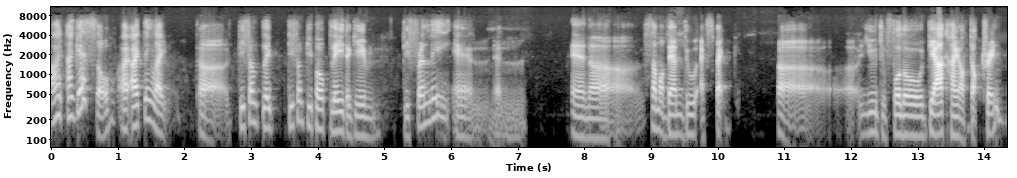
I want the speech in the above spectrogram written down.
I, I guess so. I, I think like uh different play different people play the game differently and and and uh some of them do expect uh you to follow their kind of doctrine.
